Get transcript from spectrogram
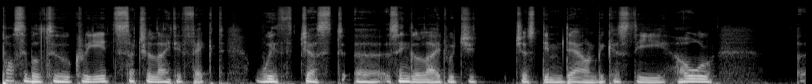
possible to create such a light effect with just uh, a single light which you just dim down because the whole uh,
